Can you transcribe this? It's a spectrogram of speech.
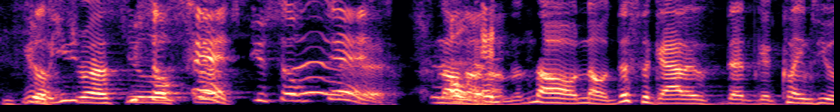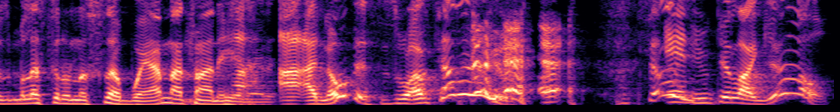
You feel you know, stressed. You, are so tense. You're so tense. No, oh, no, no, no, no, This is a guy that claims he was molested on the subway. I'm not trying to hear that. I, I know this. This is what I'm telling you. I'm telling and, you, you're like, yo.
